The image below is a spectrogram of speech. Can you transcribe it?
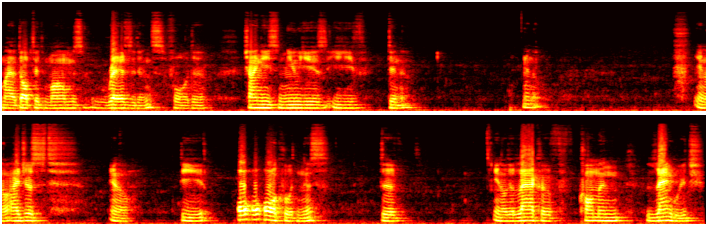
my adopted mom's residence for the Chinese New Year's Eve dinner. You know, you know, I just, you know, the awkwardness, the, you know, the lack of common language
